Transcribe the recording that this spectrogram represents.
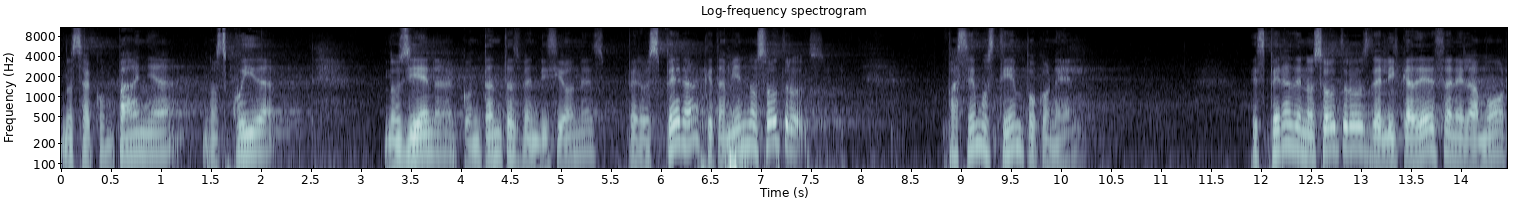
nos acompaña, nos cuida, nos llena con tantas bendiciones, pero espera que también nosotros pasemos tiempo con Él. Espera de nosotros delicadeza en el amor.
